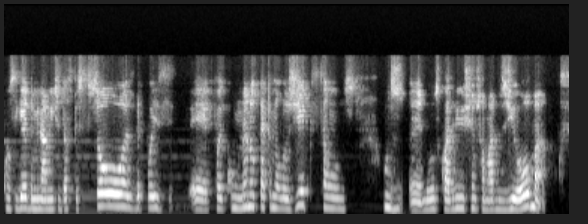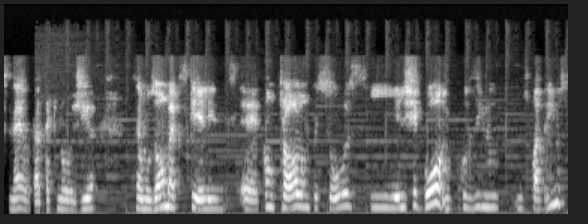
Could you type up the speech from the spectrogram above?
conseguia dominar a mente das pessoas. Depois é, foi com nanotecnologia que são os, os é, nos quadrinhos são chamados de omax, né? Da tecnologia são os omax que eles é, controlam pessoas e ele chegou, inclusive no, nos quadrinhos,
